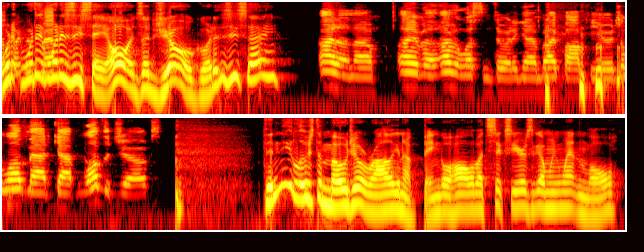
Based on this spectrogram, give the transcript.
What Like, what, what does he say? Oh, it's a joke. What does he say? I don't know. I haven't, I haven't listened to it again, but I popped huge. I love Madcap. Love the jokes. Didn't he lose to Mojo Rawley in a bingo hall about six years ago when we went in Lowell?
